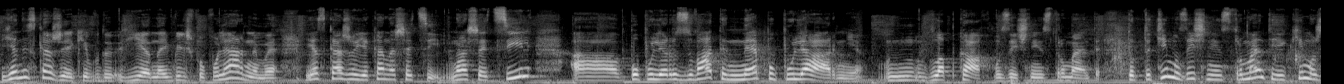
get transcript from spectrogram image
Я не скажу, які є найбільш популярними. Я скажу, яка наша ціль. Наша ціль а, популяризувати непопулярні в лапках музичні інструменти. Тобто ті музичні інструменти, які можливо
